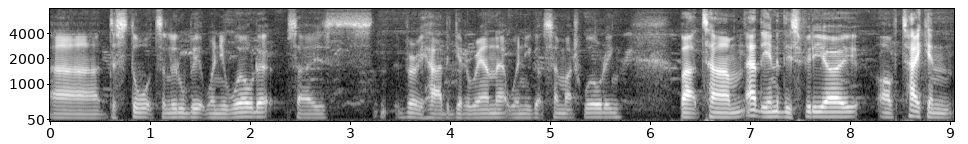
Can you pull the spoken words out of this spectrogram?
uh, distorts a little bit when you weld it, so it's very hard to get around that when you've got so much welding. But um, at the end of this video, I've taken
